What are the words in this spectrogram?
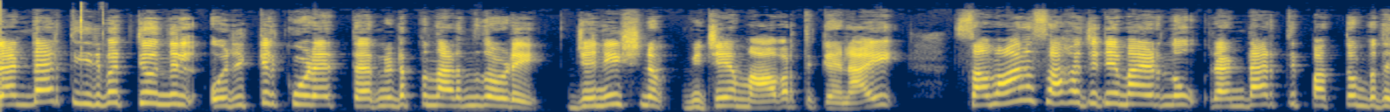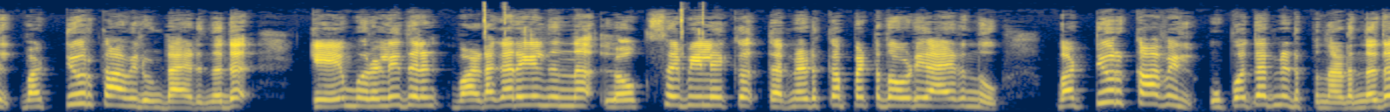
രണ്ടായിരത്തി ഇരുപത്തിയൊന്നിൽ ഒരിക്കൽ കൂടെ തെരഞ്ഞെടുപ്പ് നടന്നതോടെ ജനീഷിനും വിജയം ആവർത്തിക്കാനായി. സമാന സാഹചര്യമായിരുന്നു രണ്ടായിരത്തി പത്തൊമ്പതിൽ വട്ടിയൂർക്കാവിൽ ഉണ്ടായിരുന്നത്. കെ മുരളീധരൻ വടകരയിൽ നിന്ന് ലോക്സഭയിലേക്ക് തെരഞ്ഞെടുക്കപ്പെട്ടതോടെയായിരുന്നു വട്ടിയൂർക്കാവിൽ ഉപതെരഞ്ഞെടുപ്പ് നടന്നത്.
